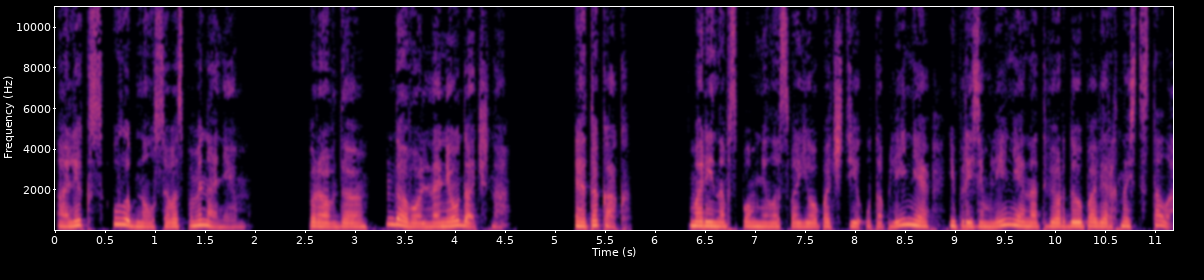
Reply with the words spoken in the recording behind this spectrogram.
Алекс улыбнулся воспоминаниям. «Правда, довольно неудачно». «Это как?» Марина вспомнила свое почти утопление и приземление на твердую поверхность стола.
